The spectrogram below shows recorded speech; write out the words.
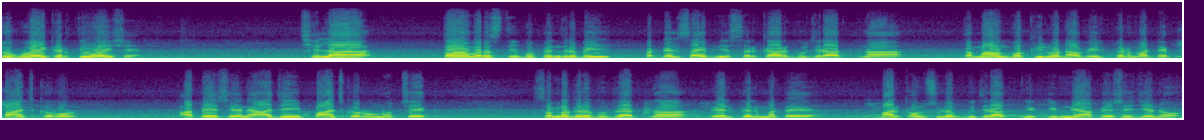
જોગવાઈ કરતી હોય છે. છેલ્લા ત્રણ વર્ષથી ભૂપેન્દ્રભાઈ પટેલ સાહેબની સરકાર ગુજરાતના તમામ વકીલોના વેલફેર માટે પાંચ કરોડ આપે છે અને આજે એ પાંચ કરોડનો ચેક સમગ્ર ગુજરાતના વેલફેર માટે બાર કાઉન્સિલ ઓફ ગુજરાતની ટીમને આપ્યો છે, જેનો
